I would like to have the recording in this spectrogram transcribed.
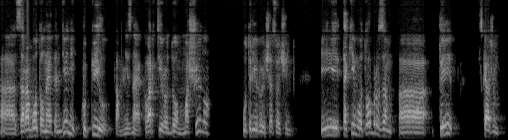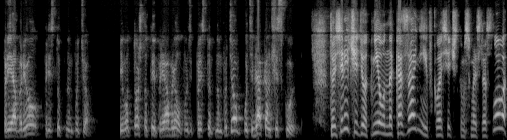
заработал на этом денег, купил, там, не знаю, квартиру, дом, машину, утрирую сейчас очень, и таким вот образом э, ты, скажем, приобрел преступным путем. И вот то, что ты приобрел преступным путем, у тебя конфискуют. То есть речь идет не о наказании в классическом смысле слова,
